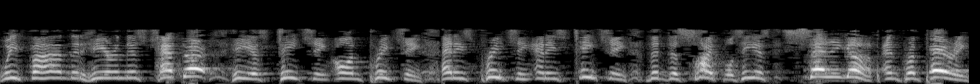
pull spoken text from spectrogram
We find that here in this chapter, He is teaching on preaching and He's preaching and He's teaching the disciples. He is setting up and preparing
